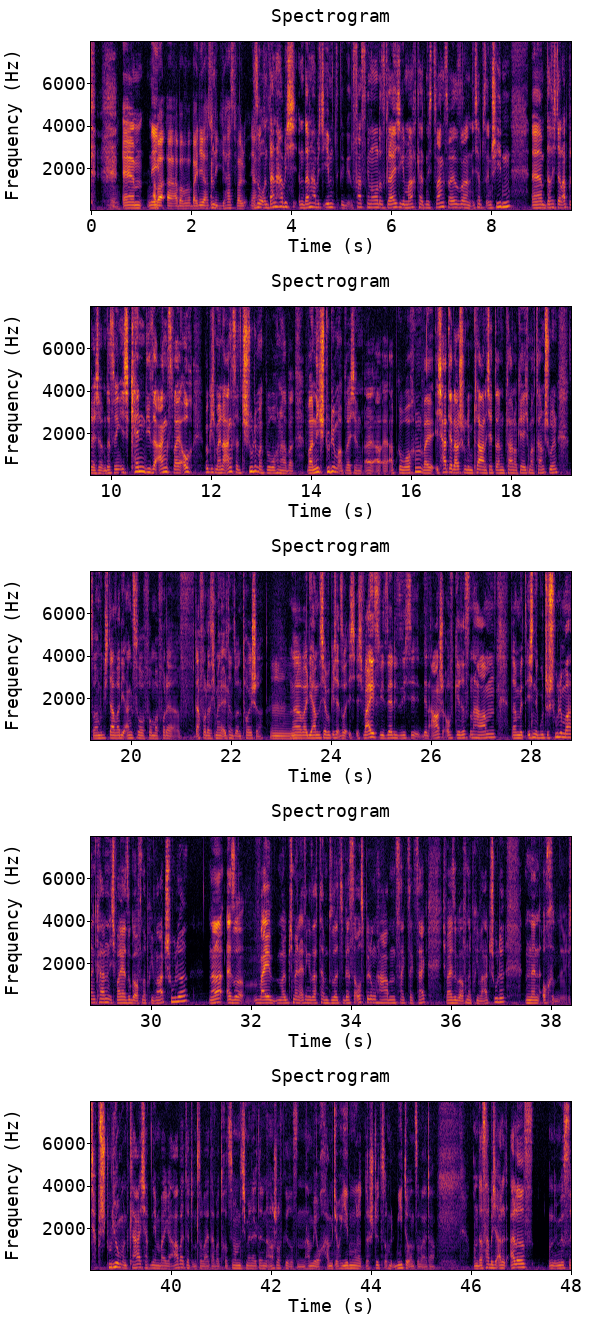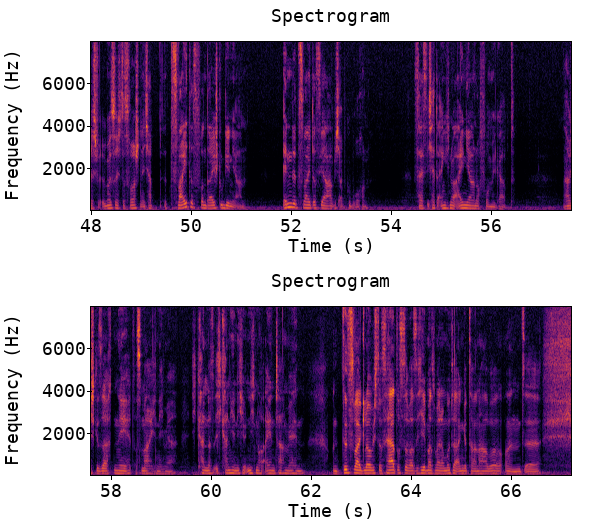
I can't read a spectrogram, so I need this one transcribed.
ähm, nee. Aber, äh, aber bei dir hast du die gehasst, weil. Ja, So, und dann habe ich, und dann habe ich eben fast genau das gleiche gemacht, halt nicht zwangsweise, sondern ich habe es entschieden, ähm, dass ich dann abbreche. Und deswegen, ich kenne diese Angst, weil auch wirklich meine Angst, als ich Studium abgebrochen habe, war nicht Studiumabbrechung äh, äh, abgebrochen, weil ich hatte ja da schon den Plan. Ich hatte dann einen Plan, okay, ich mache Tanzschulen, sondern wirklich da war die Angst vor, vor, vor der, davor, dass ich meine Eltern so enttäusche. Mhm. Ne, weil die haben sich ja wirklich, also ich, ich weiß, wie sehr die sich den Arsch aufgerissen haben, damit ich eine gute Schule machen kann. Ich war ja sogar auf einer Privatschule. Ne? Also, weil wirklich meine Eltern gesagt haben, du sollst die beste Ausbildung haben, zack, zack, zack. Ich war sogar auf einer Privatschule. Und dann auch, ich habe Studium und klar, ich habe nebenbei gearbeitet und so weiter, aber trotzdem haben sich meine Eltern den Arsch aufgerissen. Haben, mir auch, haben mich auch jeden Monat unterstützt, auch mit Miete und so weiter. Und das habe ich alles, alles und ihr müsst euch, ihr müsst euch das vorstellen, ich habe zweites von drei Studienjahren. Ende zweites Jahr habe ich abgebrochen. Das heißt, ich hätte eigentlich nur ein Jahr noch vor mir gehabt. Dann habe ich gesagt, nee, das mache ich nicht mehr. Ich kann, das, ich kann hier nicht, nicht noch einen Tag mehr hin. Und das war, glaube ich, das Härteste, was ich jemals meiner Mutter angetan habe. Und äh,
